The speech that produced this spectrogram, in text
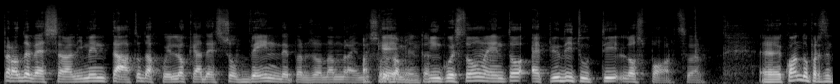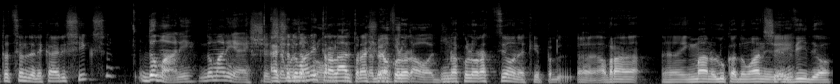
però deve essere alimentato da quello che adesso vende per Jordan Brand, Assolutamente. che in questo momento è più di tutti lo sportswear. Eh, quando presentazione delle Kyrie 6? Domani, domani esce. Esce domani, tra l'altro esce una, color- una, colorazione che eh, avrà eh, in mano Luca domani sì. nel video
